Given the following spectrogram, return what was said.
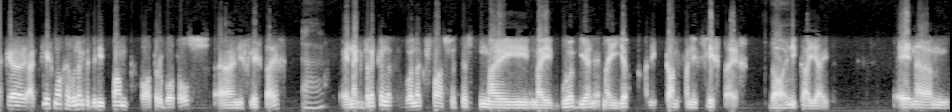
ek eh, ek vlieg maar gewoonlik met hierdie pump waterbottels uh, in die vliegtuig. Uh. En ek druk hulle gewoonlik vas tussen my my bobeen en my heup aan die kant van die vliegtuig daar in die kajuit. En ehm um,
